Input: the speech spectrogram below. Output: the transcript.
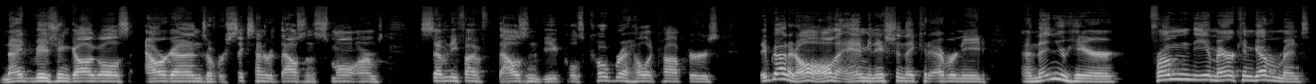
night vision goggles, our guns, over 600,000 small arms, 75,000 vehicles, Cobra helicopters. They've got it all, all the ammunition they could ever need. And then you hear from the American government,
